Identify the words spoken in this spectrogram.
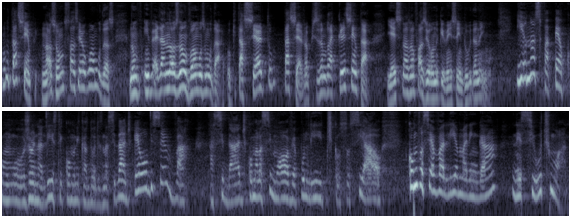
mudar sempre. Nós vamos fazer alguma mudança. Não, em verdade, nós não vamos mudar. O que está certo, está certo. Nós precisamos acrescentar. E é isso que nós vamos fazer o ano que vem, sem dúvida nenhuma. E o nosso papel como jornalista e comunicadores na cidade é observar a cidade, como ela se move, a política, o social. Como você avalia Maringá nesse último ano?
